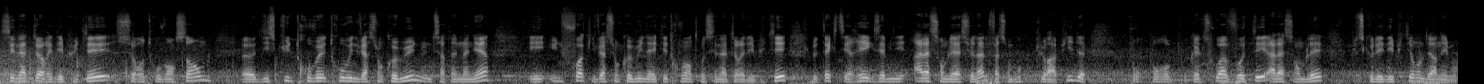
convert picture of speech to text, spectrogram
sénateurs et députés se retrouvent ensemble, euh, discutent, trouvent, trouvent une version commune d'une certaine manière. Et une fois qu'une version commune a été trouvée entre sénateurs et députés, le texte est réexaminé à l'Assemblée nationale de façon beaucoup plus rapide pour, pour, qu'elle soit votée à l'Assemblée, puisque les députés ont le dernier mot.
